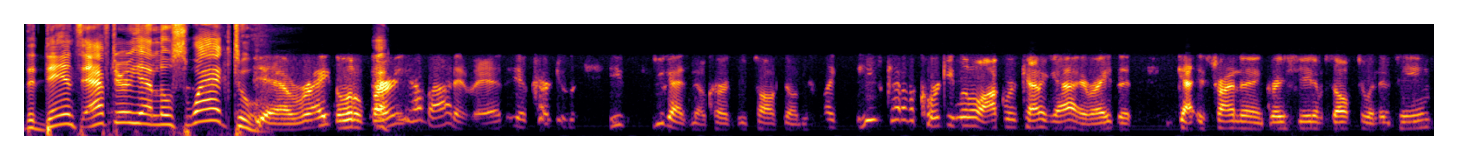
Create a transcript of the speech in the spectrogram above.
the dance after he had a little swag to him. Yeah, right. The little birdie. How about it, man? Yeah, Kirk is. He's. You guys know Kirk. We've talked to him. Like he's kind of a quirky, little awkward kind of guy, right? That got is trying to ingratiate himself to a new team.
